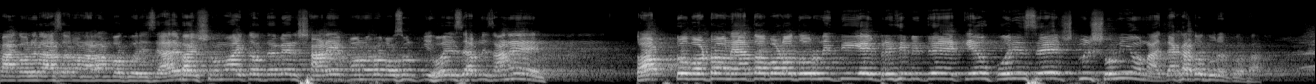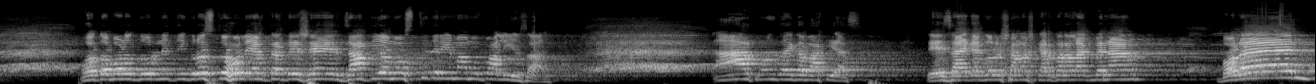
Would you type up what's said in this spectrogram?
পাগলের আচরণ আরম্ভ করেছি। আরে ভাই, সময়টা দেবেন। সাড়ে পনেরো বছর কি হয়েছে আপনি জানেন? টপ টু বটন এত বড় দুর্নীতি এই পৃথিবীতে কেউ করেছে শুনিও না। দেখা তো দূরের কথা। কত বড় দুর্নীতিগ্রস্ত হলে একটা দেশের জাতীয় মসজিদের ইমামও পালিয়ে যায়। আর কোন জায়গা বাকি আছে? এই জায়গাগুলো সংস্কার করা লাগবে না। বলেন,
